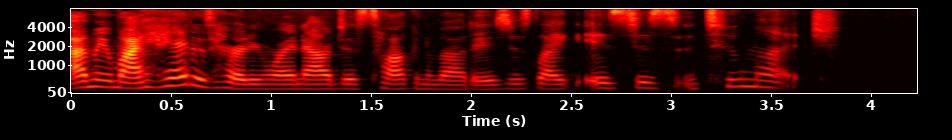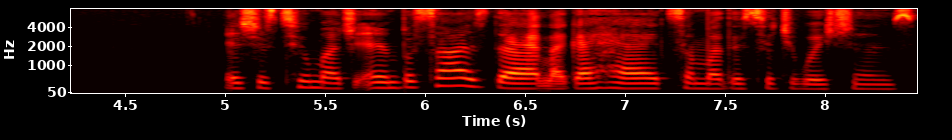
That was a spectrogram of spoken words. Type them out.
I mean, my head is hurting right now just talking about it. It's just like, it's just too much. It's just too much. And besides that, like I had some other situations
